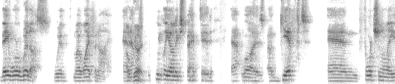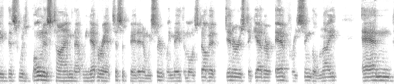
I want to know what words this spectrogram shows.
they were with us, with my wife and I. And oh, that good. was completely unexpected. That was a gift and fortunately, this was bonus time that we never anticipated, and we certainly made the most of it. Dinners together every single night, and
